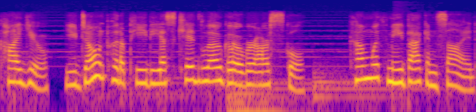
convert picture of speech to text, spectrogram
Caillou, you don't put a PBS Kids logo over our school. Come with me back inside.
